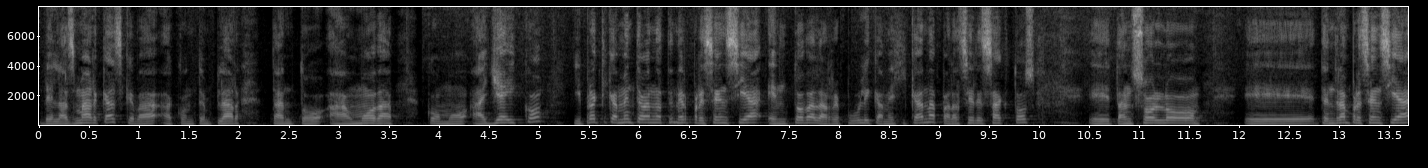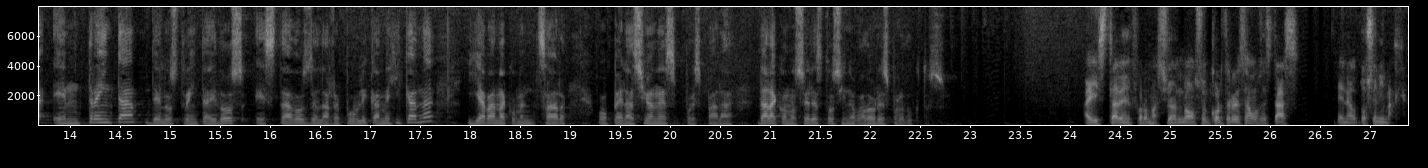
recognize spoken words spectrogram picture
de las marcas, que va a contemplar tanto a Moda como a Jayco, y prácticamente van a tener presencia en toda la República Mexicana, para ser exactos, eh, tan solo eh, tendrán presencia en 30 de los 32 estados de la República Mexicana y ya van a comenzar operaciones pues para dar a conocer estos innovadores productos. Ahí está la información. Vamos a un corte, regresamos. Estás en Autos en Imagen.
